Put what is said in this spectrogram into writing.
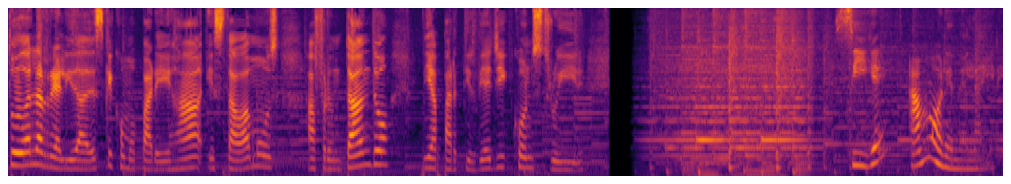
todas las realidades que como pareja estábamos afrontando y a partir de allí construir. Sigue Amor en el Aire.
